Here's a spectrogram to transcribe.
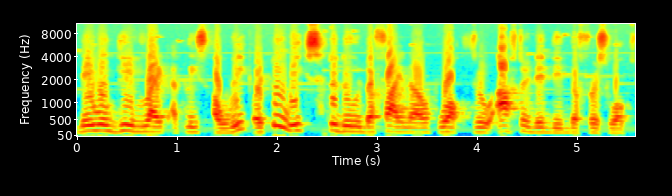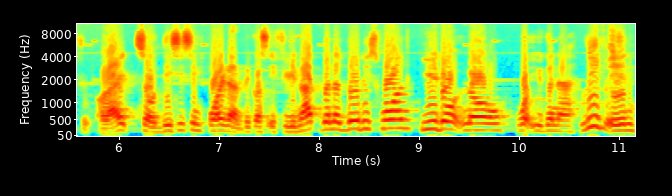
they will give like at least a week or two weeks to do the final walkthrough after they did the first walkthrough all right so this is important because if you're not gonna do this one, you don't know what you're gonna live in,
